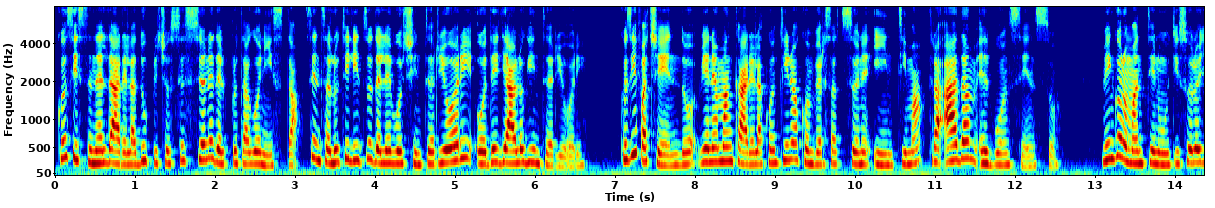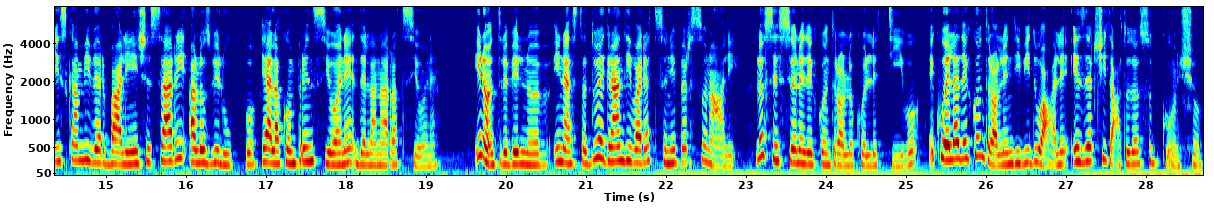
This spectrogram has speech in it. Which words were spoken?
consiste nel dare la duplice ossessione del protagonista senza l'utilizzo delle voci interiori o dei dialoghi interiori. Così facendo viene a mancare la continua conversazione intima tra Adam e il buonsenso. Vengono mantenuti solo gli scambi verbali necessari allo sviluppo e alla comprensione della narrazione. Inoltre Villeneuve innesta due grandi variazioni personali, l'ossessione del controllo collettivo e quella del controllo individuale esercitato dal subconscio.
